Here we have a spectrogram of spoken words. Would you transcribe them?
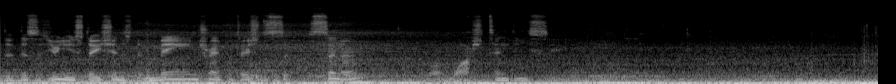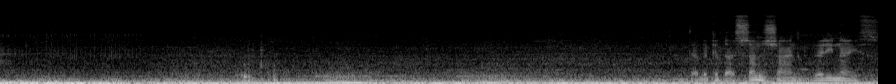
This is Union Station, is the main transportation center of Washington, D.C. Look at that sunshine, very nice.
